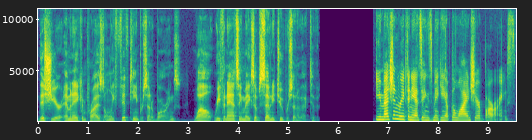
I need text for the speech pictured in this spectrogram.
This year, M&A comprised only 15% of borrowings, while refinancing makes up 72% of activity. You mentioned refinancings making up the lion's share of borrowings.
